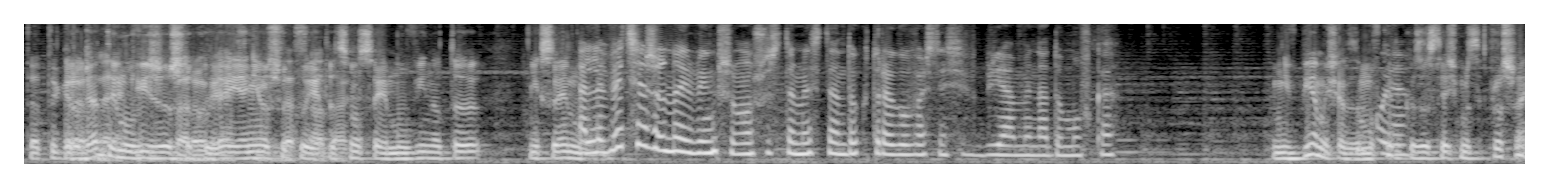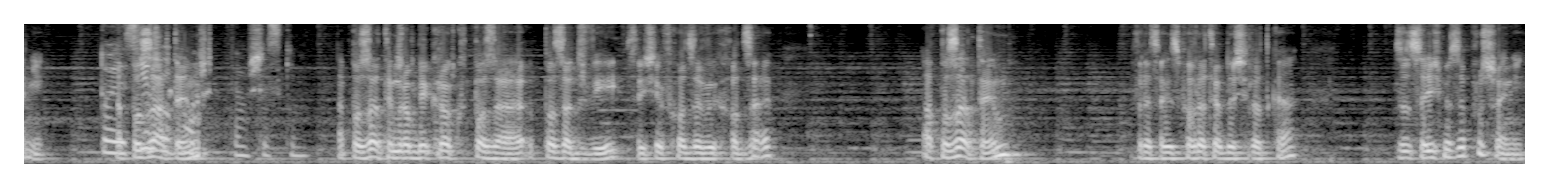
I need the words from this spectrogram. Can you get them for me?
To ty grasz na Rogaty mówi, że oszukuje, ja nie oszukuję. To, co on sobie mówi, no to niech sobie mówi. Ale wiecie, że największym oszustem jest ten, do którego właśnie się wbijamy na domówkę? Nie wbijamy się do domówki, Dziękuję. tylko zostaliśmy zaproszeni. To jest poza jego tym- tym wszystkim. A poza tym robię krok poza, poza drzwi, w sensie wchodzę, wychodzę. A poza tym, wracając z powrotem do środka, zostaliśmy zaproszeni.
